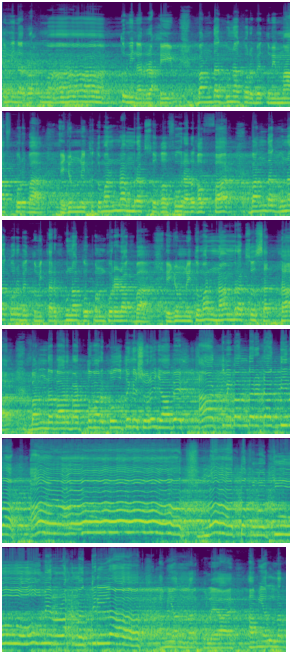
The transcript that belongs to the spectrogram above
তুমি না রহমান। তুমি না রাহিম। বান্দা গুনাহ করবে, তুমি মাফ করবা। এই জন্যই তো তোমার নাম রাখছো গফুর আর বান্দা গুনাহ করবে, তুমি তার গুনাহ গোপন করে রাখবা। এই জন্যই তোমার নাম রাখছো সত্তার। বান্দা বারবার তোমার কোল থেকে সরে যাবে, আর তুমি বান্দারে ডাক দিবা আল্লাহর কোলে আয়। আমি আল্লাহর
